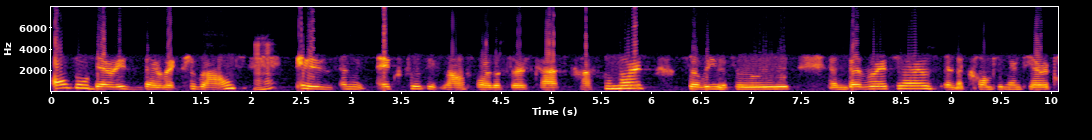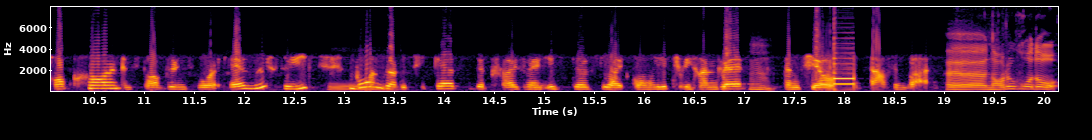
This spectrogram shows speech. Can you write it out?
Also, there is direct lounge. It is an exclusive lounge for the first-class customers serving the food and beverages and a complimentary popcorn and soft drinks for every seat. Go and grab the tickets. The price range is just like only 300 until 1000 baht. えー、なるほど。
